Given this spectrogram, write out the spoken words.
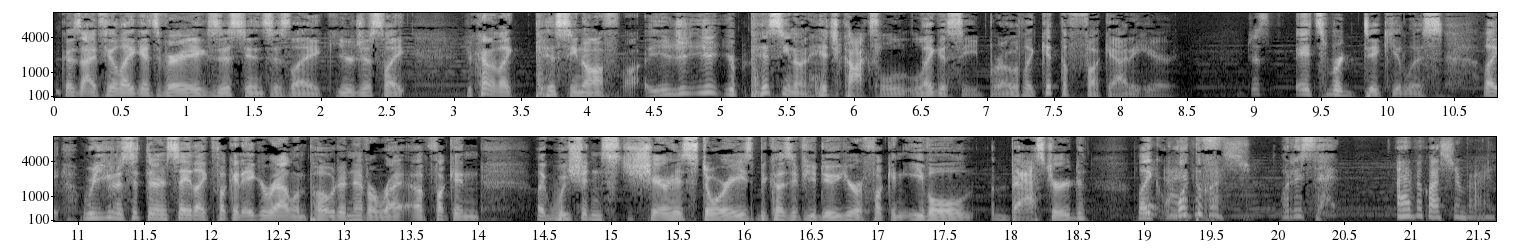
because I feel like its very existence is like you're just like you're kind of like pissing off you're you're, you're pissing on Hitchcock's legacy, bro. Like get the fuck out of here. Just it's ridiculous. Like were you gonna sit there and say like fucking Edgar Allan Poe doesn't have a right a fucking like we shouldn't share his stories because if you do you're a fucking evil bastard. Like Wait, what the f- question. what is that? I have a question, Brian.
